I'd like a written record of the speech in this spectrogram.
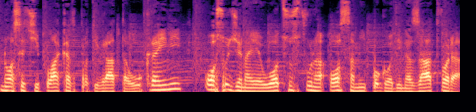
noseći plakat protiv rata u Ukrajini, osuđena je u odsustvu na 8,5 godina zatvora.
